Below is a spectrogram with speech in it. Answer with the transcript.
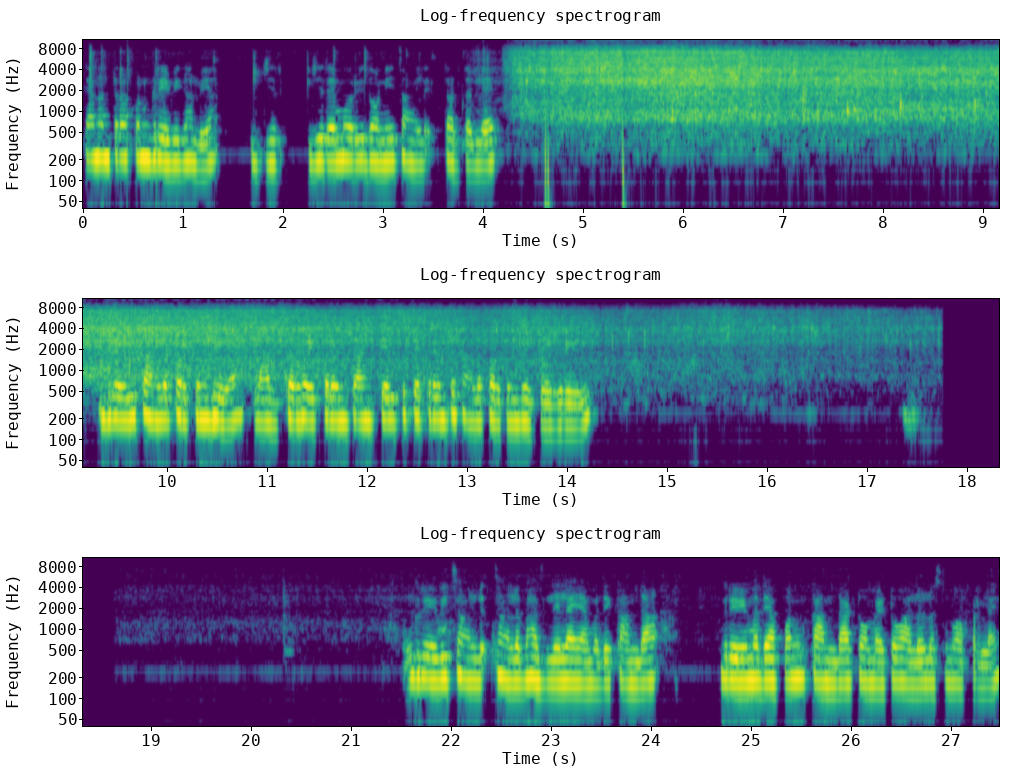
त्यानंतर आपण ग्रेव्ही घालूया. जिर जिरे मोहरी दोन्ही चांगले तडतडले आहेत. ग्रेव्ही चांगलं परतून घेऊया. लालसर होईपर्यंत आणि तेल सुटेपर्यंत चांगलं परतून घ्यायचं आहे ग्रेव्ही. ग्रेव्ही चांगलं चांगलं भाजलेलं आहे यामध्ये कांदा. ग्रेव्हीमध्ये आपण कांदा टोमॅटो आलं लसूण वापरला आहे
